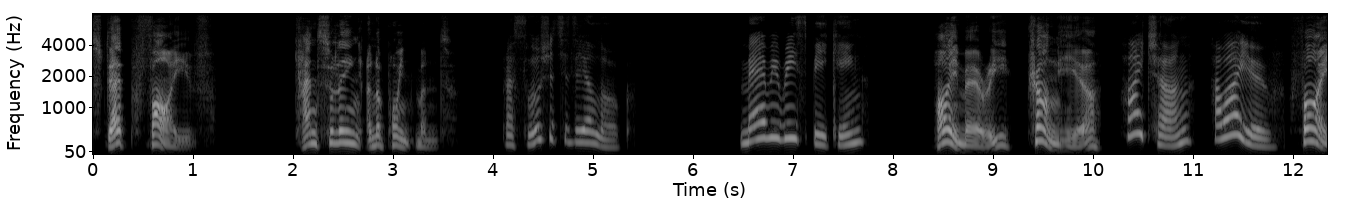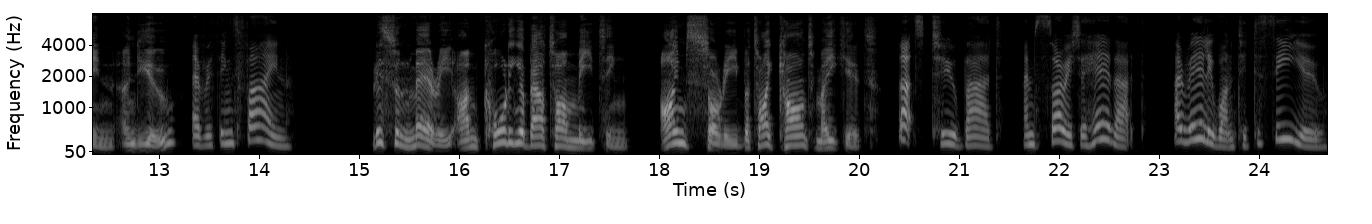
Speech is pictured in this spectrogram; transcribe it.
Step 5. Cancelling an appointment. Прослушайте диалог. Mary Ree speaking. Hi, Mary. Chung here. Hi, Chung. How are you? Fine, and you? Everything's fine. Listen, Mary, I'm calling about our meeting. I'm sorry, but I can't make it. That's too bad. I'm sorry to hear that. I really wanted to see you.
